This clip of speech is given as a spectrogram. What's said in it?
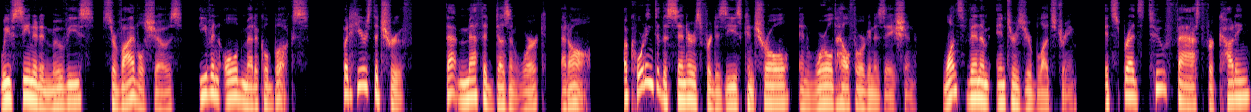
We've seen it in movies, survival shows, even old medical books. But here's the truth. That method doesn't work at all. According to the Centers for Disease Control and World Health Organization, once venom enters your bloodstream, it spreads too fast for cutting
